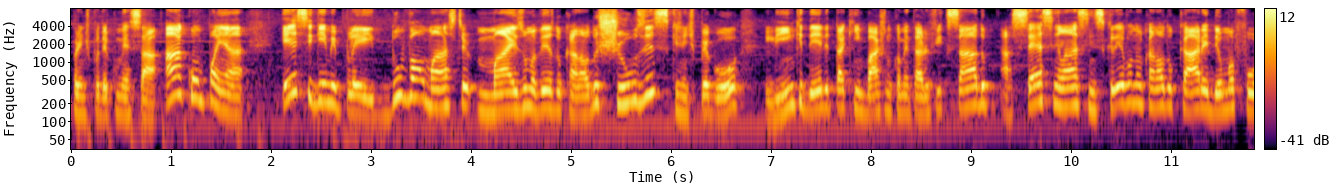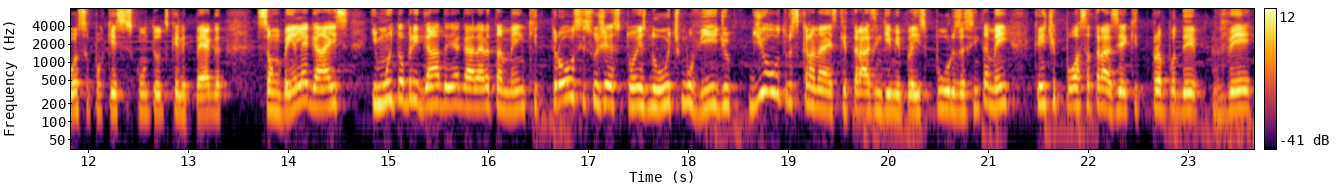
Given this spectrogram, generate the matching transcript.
pra gente poder começar a acompanhar esse gameplay do Valmaster, mais uma vez do canal do Chooses, que a gente pegou, link dele tá aqui embaixo no comentário fixado, acessem lá, se inscrevam no canal do cara e dê uma força, porque esses conteúdos que ele pega são bem legais, e muito obrigado aí a galera também que trouxe sugestões no último vídeo de outros canais que trazem gameplays puros assim também, que a gente possa trazer aqui pra poder ver,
